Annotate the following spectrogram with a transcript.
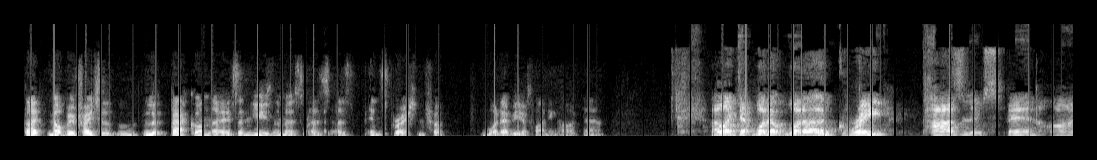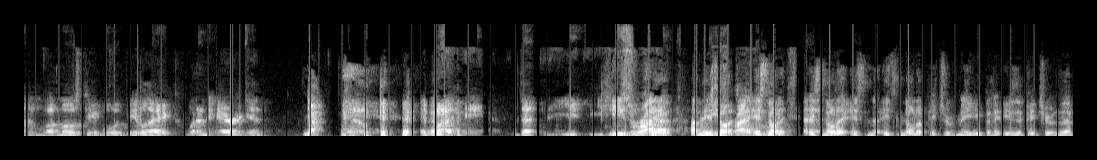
like not be afraid to look back on those and use them as, as, as inspiration for whatever you're finding hard now. I like that. What a what a great positive spin on what most people would be like. What an arrogant. Yeah. But that he's right. Yeah, I mean, it's He's not, right it's not, it's not, a, it's not, it's not a picture of me, but it is a picture of the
